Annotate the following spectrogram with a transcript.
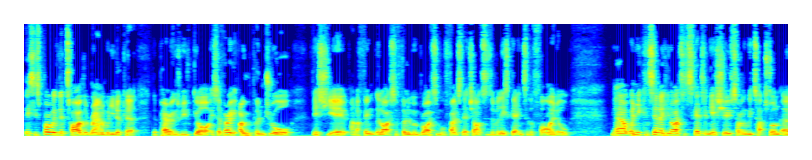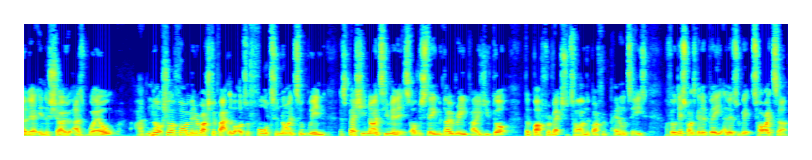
this is probably the tie of the round when you look at the pairings we've got. It's a very open draw this year, and I think the likes of Fulham and Brighton will fancy their chances of at least getting to the final. Now, when you consider United's scheduling issues, something we touched on earlier in the show as well, I'm not sure if I'm in a rush to back them at odds of 4 to 9 to win, especially 90 minutes. Obviously, with no replays, you've got the buffer of extra time, the buffer of penalties. I feel this one's going to be a little bit tighter.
